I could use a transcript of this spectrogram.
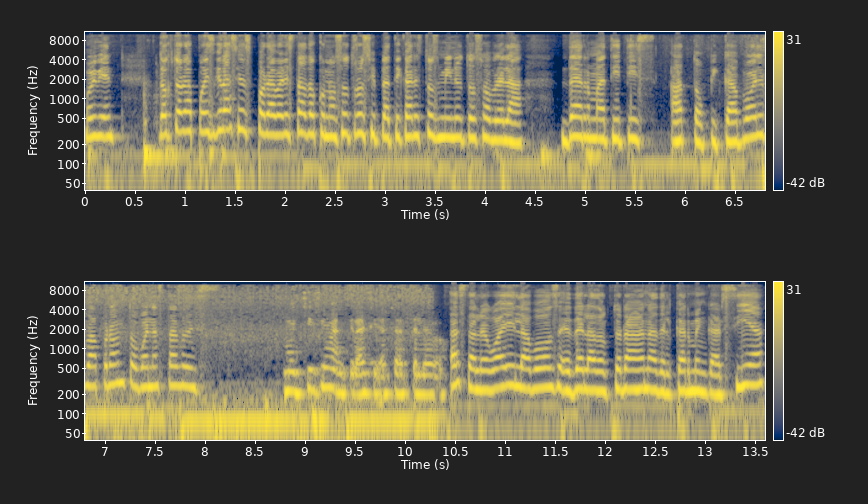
Muy bien. Doctora, pues gracias por haber estado con nosotros y platicar estos minutos sobre la dermatitis atópica. Vuelva pronto. Buenas tardes. Muchísimas gracias. Hasta luego. Hasta luego. Ahí la voz de la doctora Ana del Carmen García.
